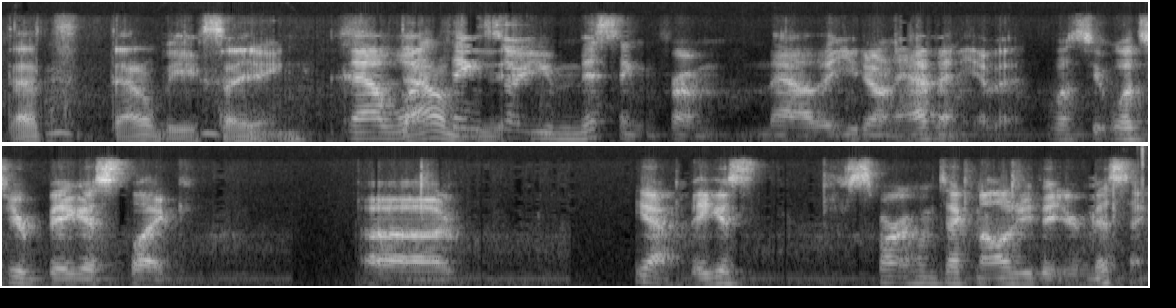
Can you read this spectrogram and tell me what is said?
that's that'll be exciting. Now, what That'll things be- are you missing from now that you don't have any of it? What's your, what's your biggest like, uh, yeah, biggest smart home technology that you're missing,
